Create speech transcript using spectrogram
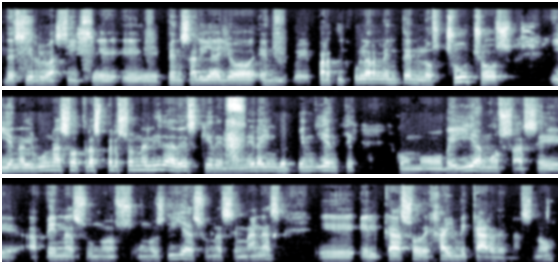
decirlo así, que pensaría yo en, particularmente en los chuchos y en algunas otras personalidades que de manera independiente, como veíamos hace apenas unos, unos días, unas semanas, eh, el caso de Jaime Cárdenas, ¿no?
